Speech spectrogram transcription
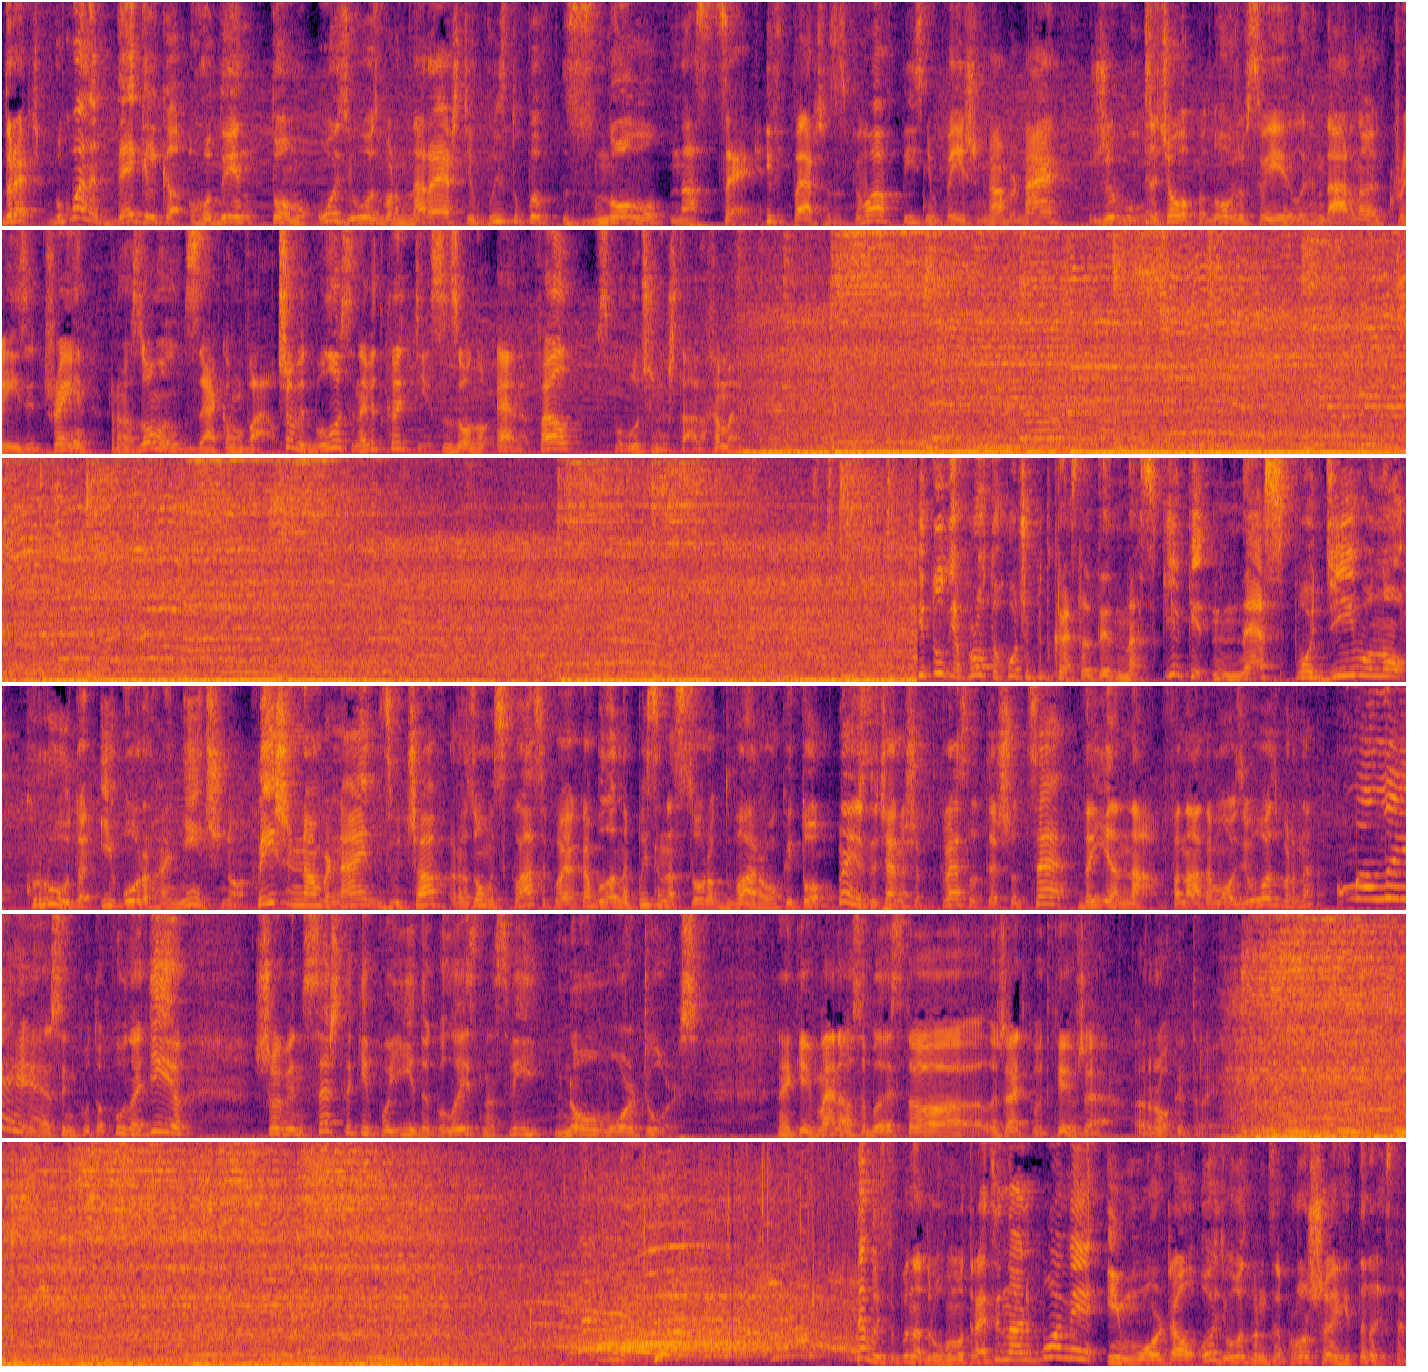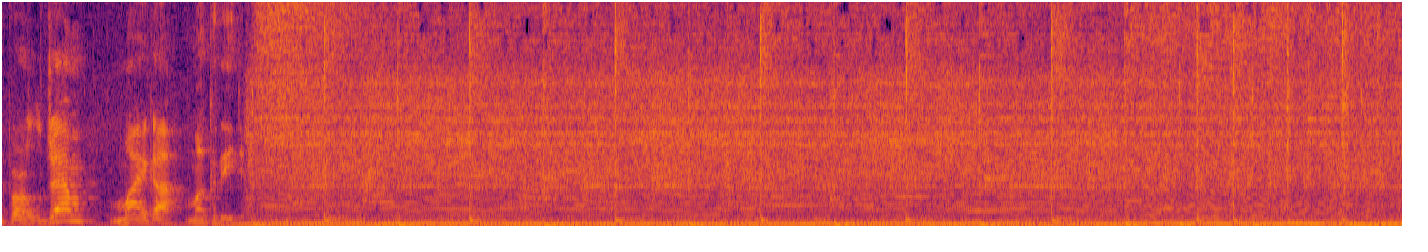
До речі, буквально декілька годин тому Озі Осборн нарешті виступив знову на сцені і вперше заспівав пісню Patient No. 9 живу, після чого продовжив своєю легендарною Crazy Train разом із Зеком Вайл, що відбулося на відкритті сезону NFL в Сполучених Штатах Америки. Я просто хочу підкреслити, наскільки несподівано круто і органічно Patient No. 9 звучав разом із класикою, яка була написана 42 роки тому. Ну і звичайно, що підкреслити, що це дає нам, фанатам Озі Осборна, малесеньку таку надію, що він все ж таки поїде колись на свій No More Tours, на який в мене особисто лежать квитки вже роки три. Для виступу на другому треці на альбомі Immortal Озі Осборн запрошує гітариста Pearl Jam Майка Макріді.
